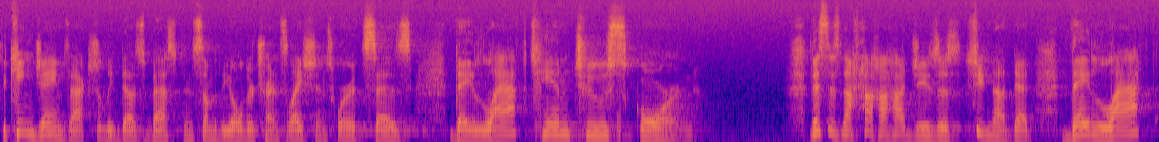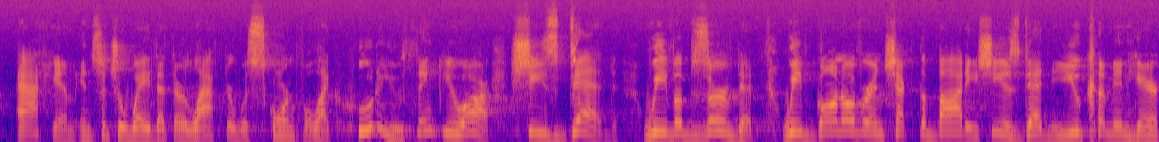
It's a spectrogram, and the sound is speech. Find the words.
The King James actually does best in some of the older translations where it says, they laughed him to scorn. This is not, ha ha ha, Jesus, she's not dead. They laughed at him in such a way that their laughter was scornful. Like, who do you think you are? She's dead. We've observed it. We've gone over and checked the body. She is dead. And you come in here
